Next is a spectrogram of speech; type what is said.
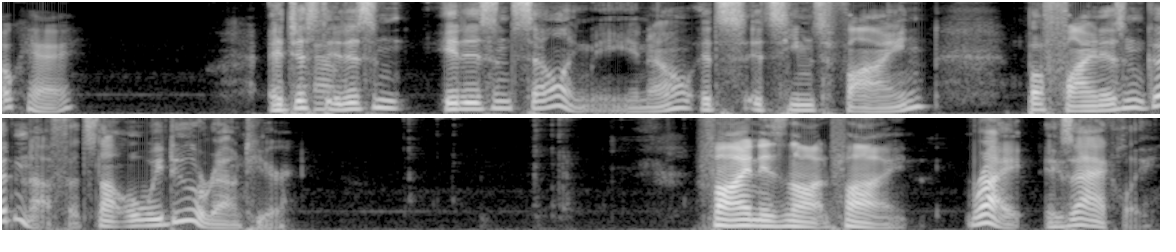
Okay. It just Yeah. it isn't it isn't selling me. You know, it's it seems fine, but fine isn't good enough. That's not what we do around here. Fine is not fine. Right. Exactly.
